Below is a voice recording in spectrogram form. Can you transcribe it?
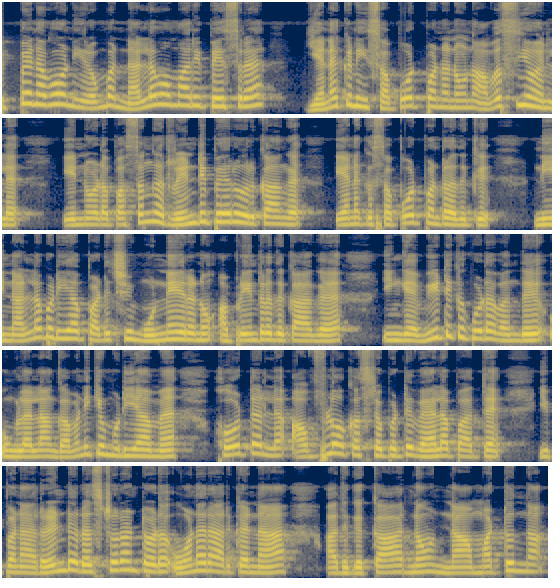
இப்போ என்னவோ நீ ரொம்ப நல்லவ மாதிரி பேசுகிற எனக்கு நீ சப்போர்ட் பண்ணணும்னு அவசியம் இல்லை. என்னோட பசங்க ரெண்டு பேரும் இருக்காங்க. எனக்கு சப்போர்ட் பண்ணுறதுக்கு நீ நல்லபடியாக படித்து முன்னேறணும் அப்படின்றதுக்காக இங்கே வீட்டுக்கு கூட வந்து உங்களெல்லாம் கவனிக்க முடியாமல் ஹோட்டலில் அவ்வளோ கஷ்டப்பட்டு வேலை பார்த்தேன். இப்போ நான் ரெண்டு ரெஸ்டாரண்ட்டோட ஓனராக இருக்கேன்னா அதுக்கு காரணம் நான் மட்டும்தான்.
